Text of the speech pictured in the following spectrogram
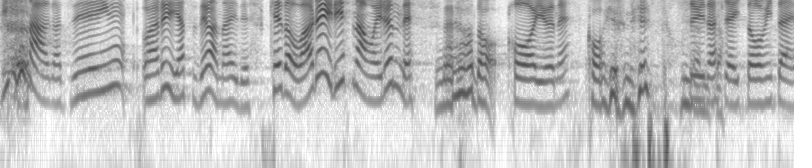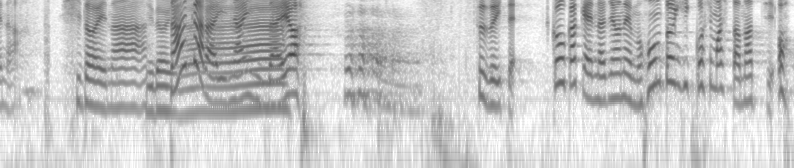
リスナーが全員悪いやつではないですけど悪いリスナーもいるんです。なるほど。こういうねこういうね首位打者伊藤みたいなひどいな。ひどいな。だからいないんだよ。続いて。福岡県ラジオネーム本当に引っ越しましたナッチ。あ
